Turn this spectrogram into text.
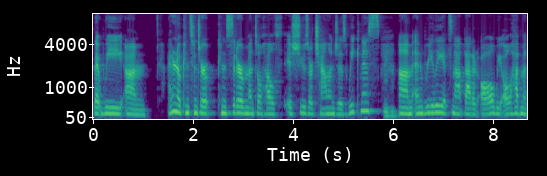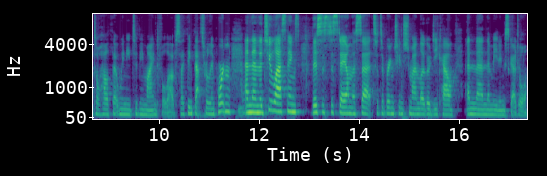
that we um, I don't know, consider consider mental health issues or challenges weakness. Mhm. Um, and really, it's not that at all. We all have mental health that we need to be mindful of. So I think that's really important. And then the two last things this is to stay on the set. So to bring Change to Mind logo decal and then the meeting schedule.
